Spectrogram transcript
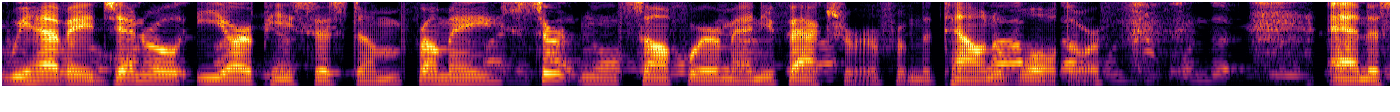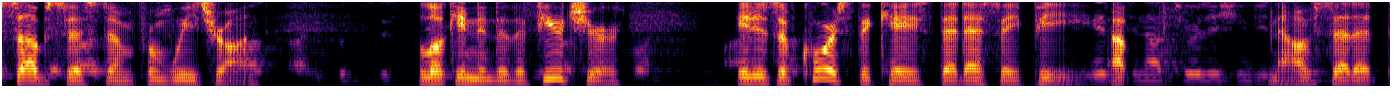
We have a general ERP system from a certain software manufacturer from the town of Walldorf and a subsystem from Witron. Looking into the future, it is of course the case that SAP, uh, now I've said it,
